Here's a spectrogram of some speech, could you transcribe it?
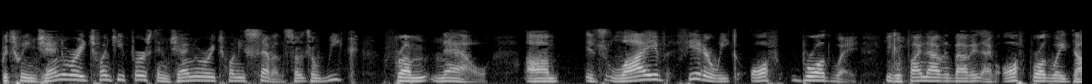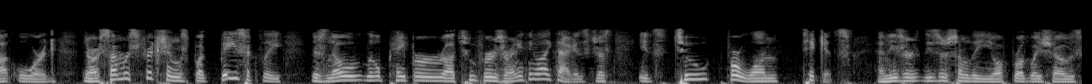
between January 21st and January 27th. So it's a week from now. Um, it's live theater week off Broadway. You can find out about it at offbroadway.org. There are some restrictions, but basically there's no little paper uh, twofers or anything like that. It's just it's two for one tickets. And these are these are some of the off Broadway shows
